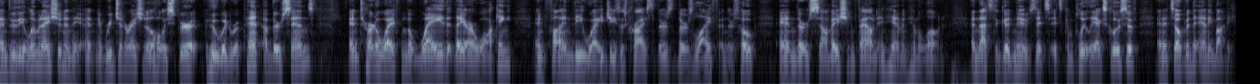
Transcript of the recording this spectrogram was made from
and through the illumination and the, and the, regeneration of the Holy Spirit who would repent of their sins and turn away from the way that they are walking and find the way Jesus Christ there's there's life and there's hope and there's salvation found in him and him alone. And that's the good news. It's it's completely exclusive and it's open to anybody.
